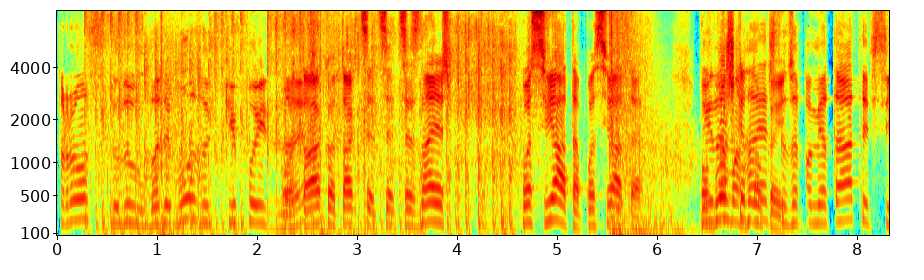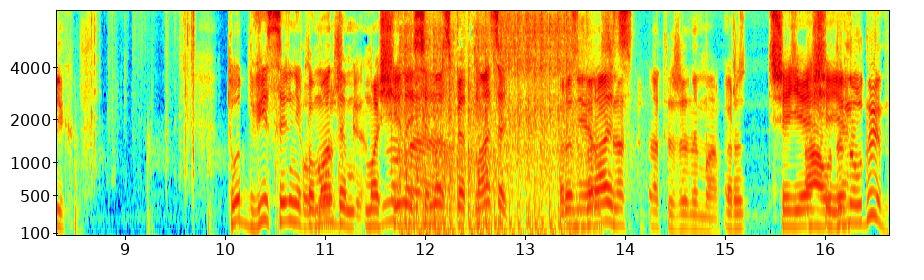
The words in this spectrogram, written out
просто, ну, в мене мозок кипить, знаєш. Отак, отак. Це, це, це знаєш, посвята, посвята. Ти Побошки намагаєшся нокають. запам'ятати всіх. Тут дві сильні команди Побошки. машини Ну, да. 17-15 розбираються. Ні, 15 вже нема. Роз... Ще є, а, ще один є. на один.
